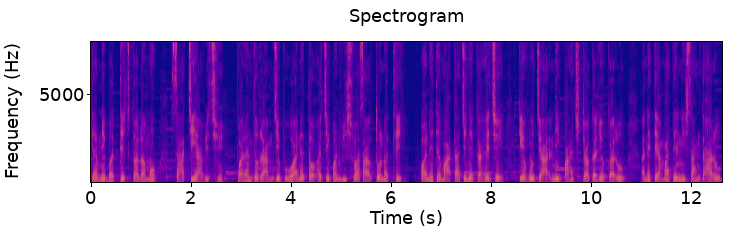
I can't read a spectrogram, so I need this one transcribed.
તેમની બધી જ કલમો સાચી આવે છે. પરંતુ રામજી ભુવાને તો હજી પણ વિશ્વાસ આવતો નથી. અને તે માતાજીને કહે છે કે હું જારની પાંચ ઢગલીઓ કરું અને તેમાંથી નિશાન ધારું.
